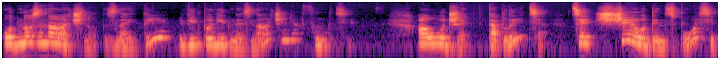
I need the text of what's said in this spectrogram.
однозначно знайти відповідне значення функції. А отже, таблиця це ще один спосіб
